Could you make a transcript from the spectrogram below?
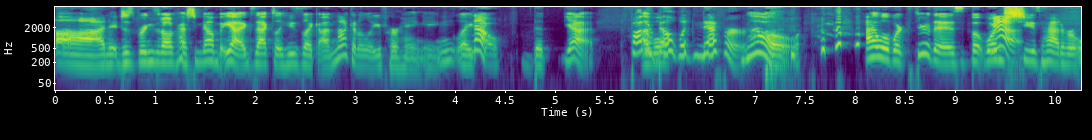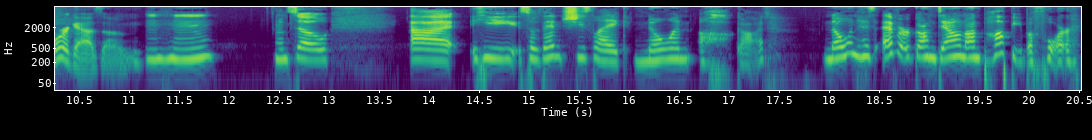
ah, and it just brings it all crashing down. But yeah, exactly. He's like, I'm not going to leave her hanging. Like, No, that, yeah, Father Bell would never. no. I will work through this, but once Yeah. she's had her orgasm, Mm-hmm. And so uh he so then she's like, no one oh God. No one has ever gone down on Poppy before.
